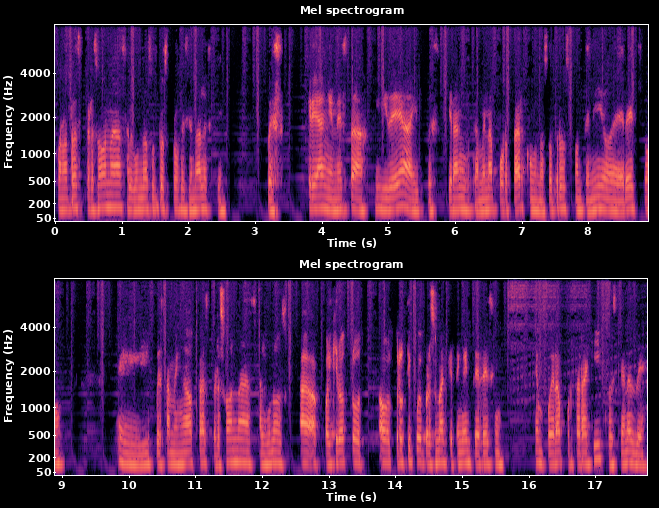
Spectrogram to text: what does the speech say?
con otras personas, algunos otros profesionales que pues crean en esta idea y pues quieran también aportar con nosotros contenido de derecho, y pues también a otras personas, algunos, a, cualquier otro, otro tipo de persona que tenga interés en, en poder aportar aquí cuestiones de,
